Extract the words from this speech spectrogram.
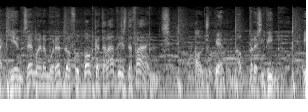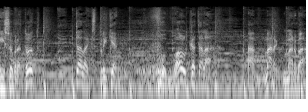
Aquí ens hem enamorat del futbol català des de fa anys. El juguem, el presidim i, sobretot, te l'expliquem. Futbol català, amb Marc Marvà.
